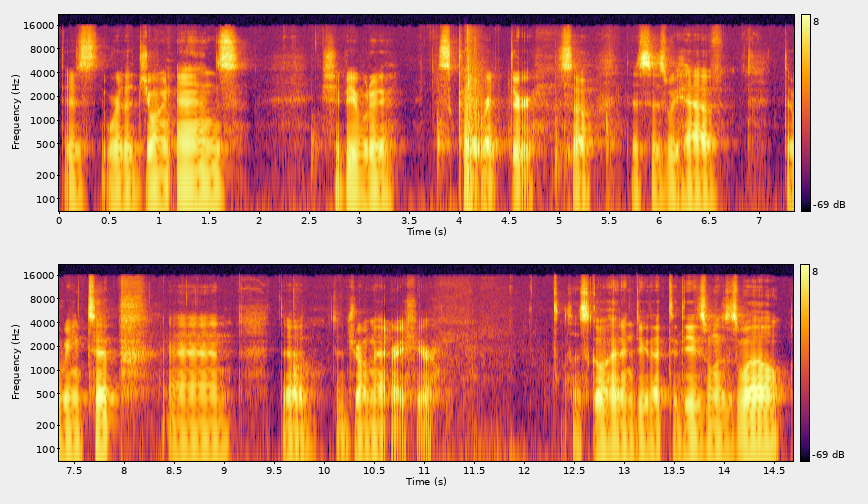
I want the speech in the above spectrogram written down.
There's where the joint ends. You should be able to just cut it right through. So this is, we have the wing tip and the, the drumette right here. So let's go ahead and do that to these ones as well.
